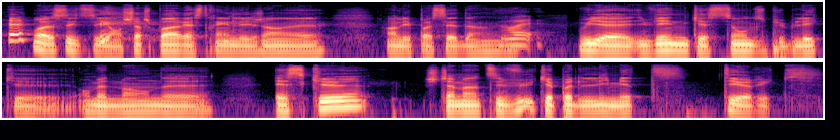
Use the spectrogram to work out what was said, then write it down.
ouais c'est, on cherche pas à restreindre les gens euh, en les possédant. Ouais. Oui, euh, il vient une question du public. Euh, on me demande est-ce que, justement, tu vu qu'il n'y a pas de limite théorique,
